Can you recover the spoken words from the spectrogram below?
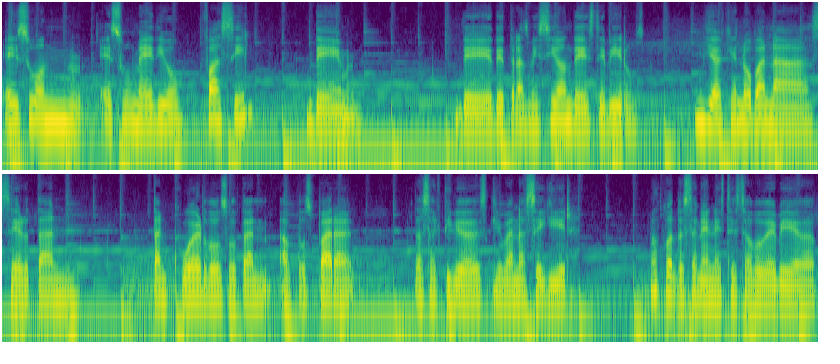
es un, es un medio fácil de, de, transmisión de este virus, ya que no van a ser tan, tan cuerdos o tan aptos para las actividades que van a seguir cuando están en este estado de ebriedad.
